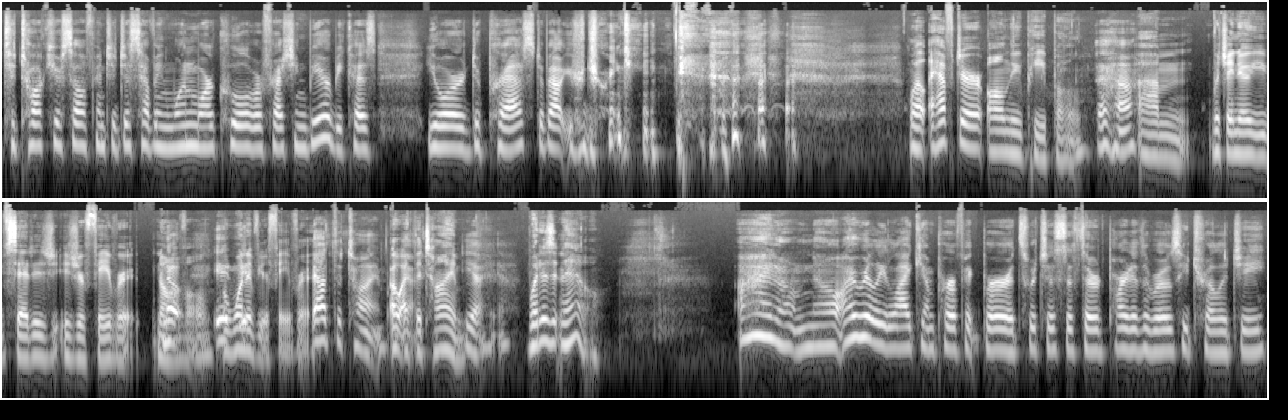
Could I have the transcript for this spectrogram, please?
to talk yourself into just having one more cool, refreshing beer because you're depressed about your drinking. well, after All New People, uh-huh. um, which I know you've said is is your favorite novel, no, it, or one it, of your favorite at the time. Oh, yeah. at the time. Yeah, yeah. What is it now? I don't know. I really like Imperfect Birds, which is the third part of the Rosie trilogy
